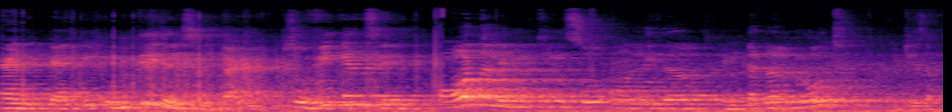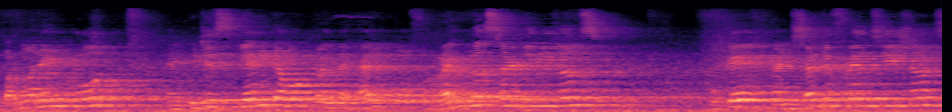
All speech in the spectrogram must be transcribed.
and can be some time. So we can say all the living things show only the internal growth, it is a permanent growth and it is carried out by the help of regular cell divisions okay and cell differentiations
